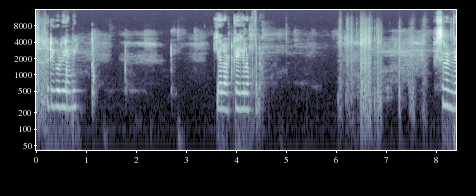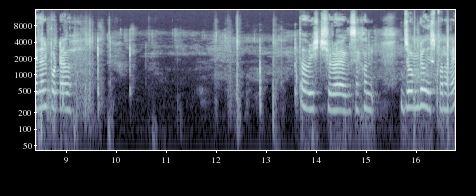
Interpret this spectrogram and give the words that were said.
তাড়াতাড়ি করি আমি। কি হলো আটকে গেলাম কেন? পিছনে নেদার পোর্টাল তো বৃষ্টি শুরু হয়ে গেছে এখন জম্বিও স্পন হবে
